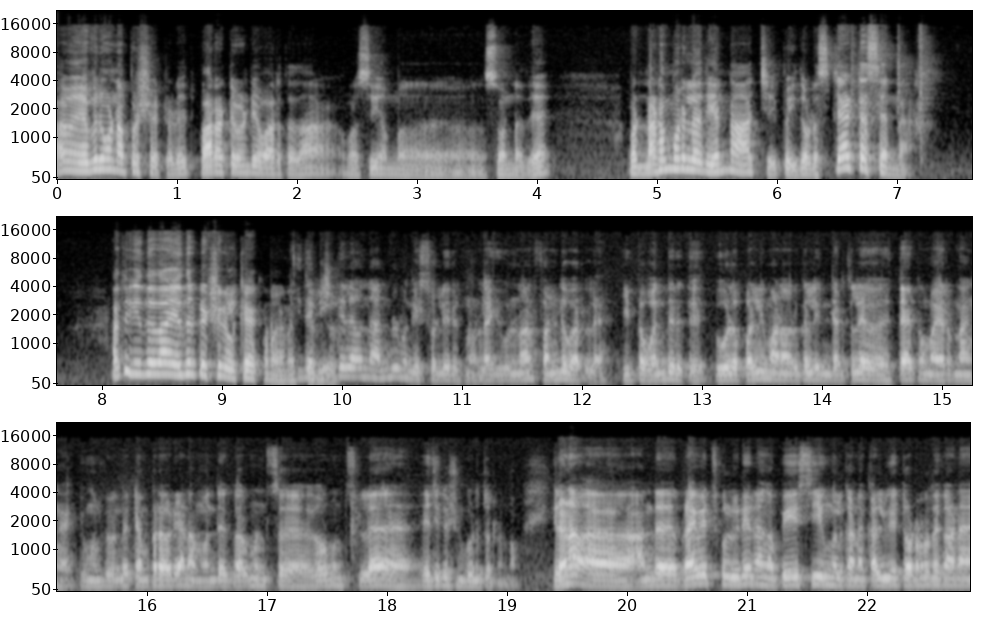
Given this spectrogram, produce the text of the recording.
அவன் எவ்ரி ஒன் அப்ரிஷியேட்டடு பாராட்ட வேண்டிய வார்த்தை தான் சிஎம் சொன்னது. பட் நடைமுறையில் அது என்ன ஆச்சு? இப்போ இதோட ஸ்டேட்டஸ் என்ன? அதுக்கு இதை தான் எதிர்க்கட்சிகள் கேட்கணும் எனக்கு டீட்டெயிலாக வந்து அன்பில் மகேஷ் சொல்லியிருக்கணும்ல இவ்வளோ நாள் ஃபண்டு வரல. இப்போ வந்திருக்கு. இவ்வளோ பள்ளி மாணவர்கள் இந்த இடத்துல தேக்கமாக இருந்தாங்க இவங்களுக்கு வந்து டெம்பரவரியாக நம்ம வந்து கவர்மெண்ட்ஸ் கவர்மெண்ட்ஸில் எஜுகேஷன் கொடுத்துருந்தோம் இல்லைனா அந்த ப்ரைவேட் ஸ்கூல்கிட்டே நாங்கள் பேசி உங்களுக்கான கல்வியை தொடர்றதுக்கான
